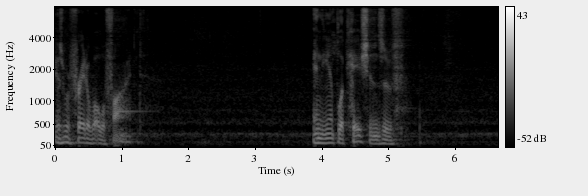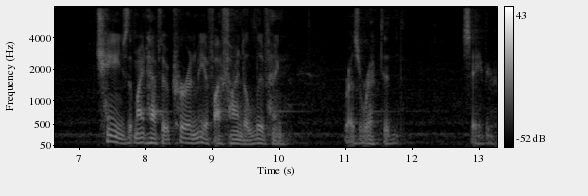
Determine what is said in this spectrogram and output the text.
because we're afraid of what we'll find and the implications of change that might have to occur in me if I find a living, resurrected Savior.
